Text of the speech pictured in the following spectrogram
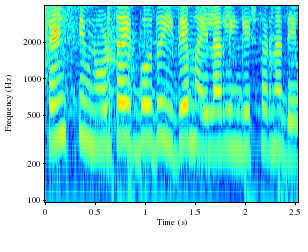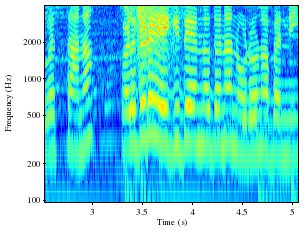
ಫ್ರೆಂಡ್ಸ್ ನೀವು ನೋಡ್ತಾ ಇರ್ಬೋದು ಇದೇ ಮೈಲಾರಲಿಂಗೇಶ್ವರನ ದೇವಸ್ಥಾನ. ಒಳಗಡೆ ಹೇಗಿದೆ ಅನ್ನೋದನ್ನ ನೋಡೋಣ ಬನ್ನಿ.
